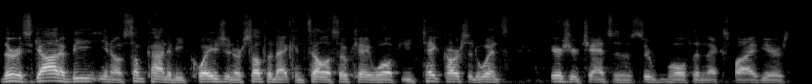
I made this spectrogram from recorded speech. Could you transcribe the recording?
There has got to be, you know, some kind of equation or something that can tell us, okay, well, if you take Carson Wentz, here's your chances of Super Bowl for the next five years.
